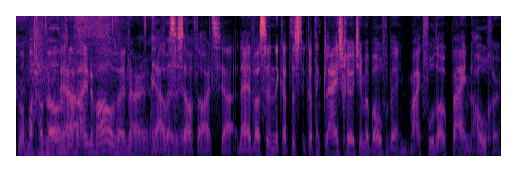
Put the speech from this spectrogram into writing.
dan mag het wel eens Ja. even einde verhaal zijn. Naar, ja, het was dezelfde arts. Ja. Nee, het was een, ik, had dus, ik had een klein scheurtje in mijn bovenbeen, maar ik voelde ook pijn hoger.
